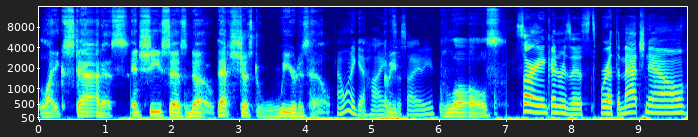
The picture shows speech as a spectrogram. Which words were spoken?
like status, and she says no. That's just weird as hell. I want to get high in mean- society. Lols. Sorry, I couldn't resist. We're at the match now,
